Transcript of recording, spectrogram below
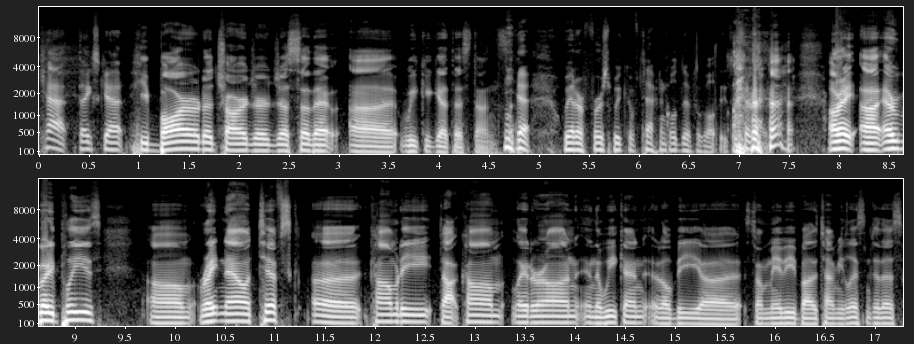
Cat, thanks, Cat. He borrowed a charger just so that uh, we could get this done. So. Yeah, we had our first week of technical difficulties. All right. All right, uh, everybody, please. Um, right now, tiffs uh, comedy.com. Later on in the weekend, it'll be, uh, so maybe by the time you listen to this,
